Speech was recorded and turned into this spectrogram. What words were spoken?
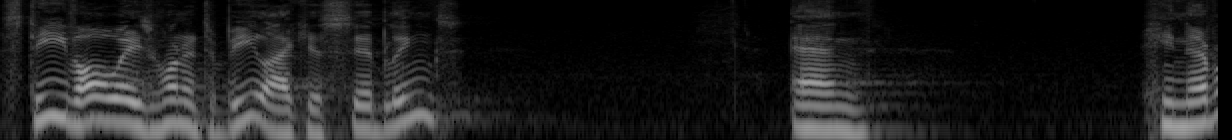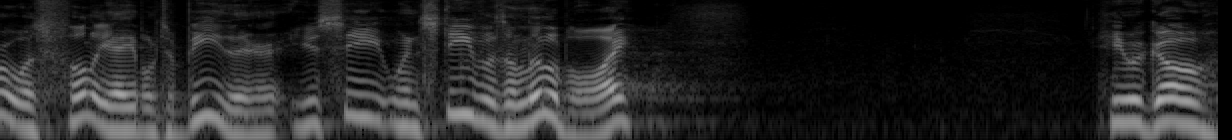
Steve always wanted to be like his siblings, and he never was fully able to be there. You see, when Steve was a little boy, he would go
